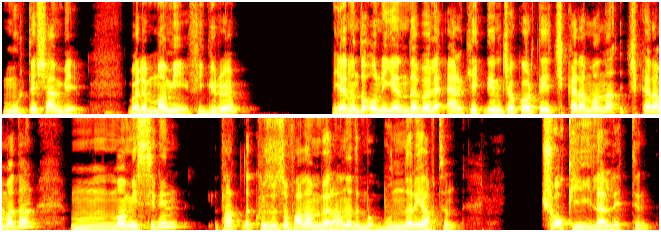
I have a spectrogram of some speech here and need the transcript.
Muhteşem bir böyle mami figürü. Yanında onun yanında böyle erkekliğini çok ortaya çıkaramana, çıkaramadan mamisinin tatlı kuzusu falan böyle anladın mı? Bunları yaptın. Çok iyi ilerlettin.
